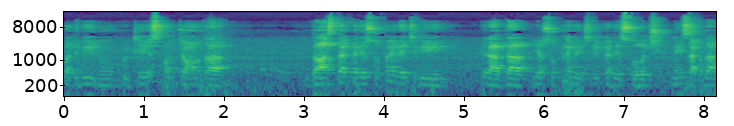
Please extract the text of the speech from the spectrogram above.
ਪਦਵੀ ਨੂੰ ਕੋਈ ਠੇਸ ਪਹੁੰਚਾਉਣ ਦਾ ਦਾਸ ਦਾ ਕਦੇ ਸੁਪਨੇ ਵਿੱਚ ਵੀ ਇਰਾਦਾ ਜਾਂ ਸੁਪਨੇ ਵਿੱਚ ਵੀ ਕਦੇ ਸੋਚ ਨਹੀਂ ਸਕਦਾ।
